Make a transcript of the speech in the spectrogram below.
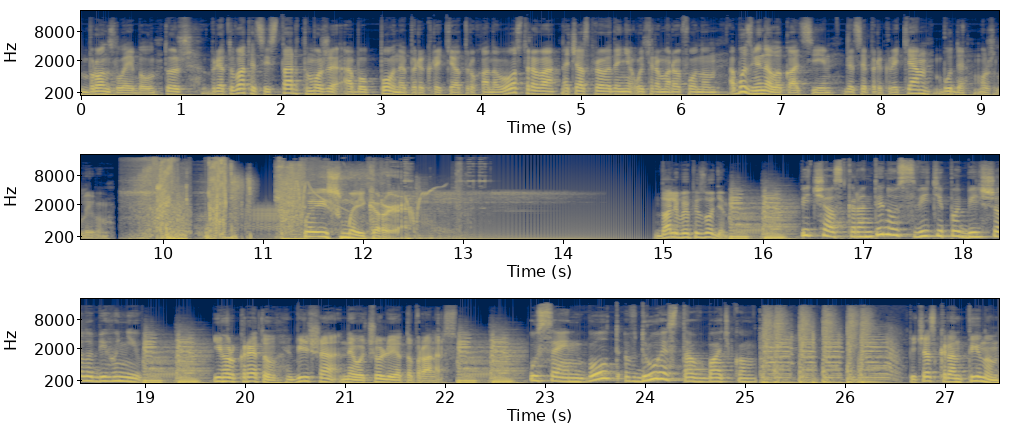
бронз лейбл. Тож врятувати цей старт може або повне перекриття Труханового острова на час проведення ультрамарафону, або зміна локації, де це перекриття буде можливим. Пейсмейкери Далі в епізоді. Під час карантину у світі побільшало бігунів. Ігор Кретов більше не очолює Топранерс. Усейн Болт вдруге став батьком. Під час карантину,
